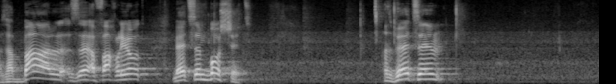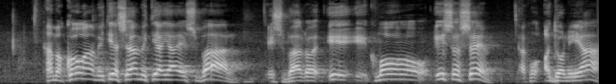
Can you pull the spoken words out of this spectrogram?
אז הבעל זה הפך להיות בעצם בושת. אז בעצם המקור האמיתי, השם האמיתי היה אש בעל. איש בעל, כמו איש השם, כמו אדוניה,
